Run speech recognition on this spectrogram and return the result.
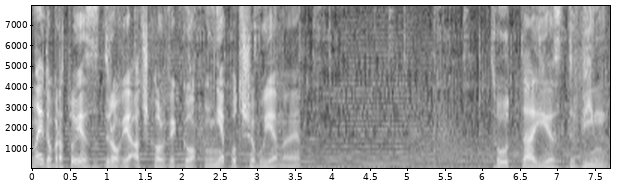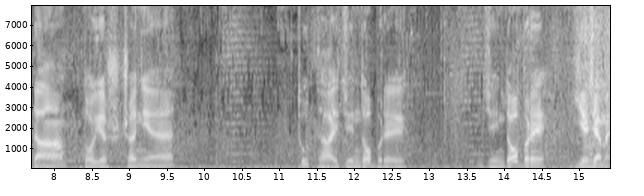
No i dobra, tu jest zdrowie, aczkolwiek go nie potrzebujemy. Tutaj jest winda, to jeszcze nie. Tutaj, dzień dobry. Dzień dobry, jedziemy.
